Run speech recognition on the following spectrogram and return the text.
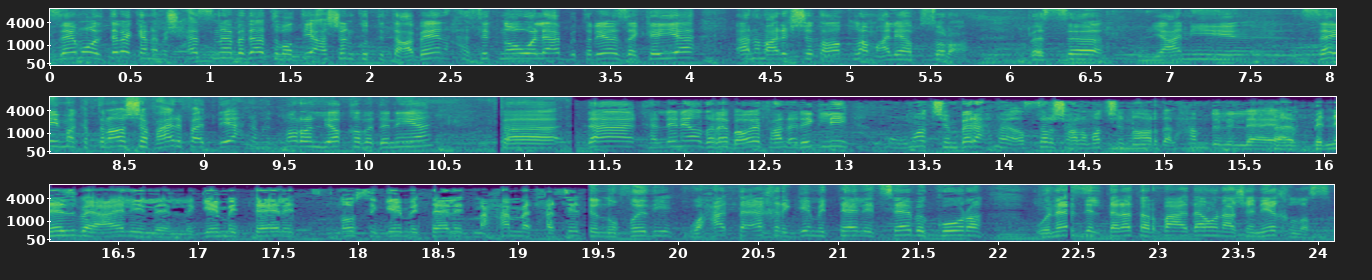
زي ما قلت لك أنا مش حاسس إن أنا بدأت بطيء عشان كنت تعبان. حسيت إن هو لعب بطريقة ذكية. أنا ما عرفتش أتأقلم عليها بسرعة. بس آه، يعني زي ما كابتن أشرف عارف قد إيه إحنا بنتمرن لياقة بدنية. فده خلاني أقدر أبقى واقف على رجلي. وماتش إمبارح ما يأثرش على ماتش النهارده الحمد لله يعني. طب بالنسبة يا علي لل game الثالث نص ال game الثالث محمد حسيت إنه فصل. وحتى آخر ال game الثالث ساب الكورة ونزل 3 4 down عشان يخلص.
